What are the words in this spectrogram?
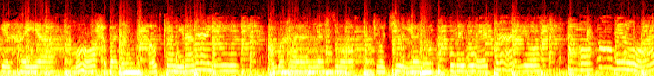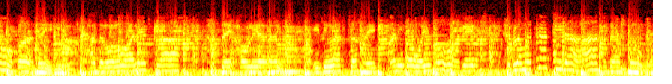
sidagel hayaa moox badan hawdka miranayay ama hara la soo joorjiyayo kuraygu heesaayo oo hoobi loo qaaday hadal walwaleedka hadday hawl yaran idinla tahay aniga way hoogeen xibla markaad tidhaahdanbawa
